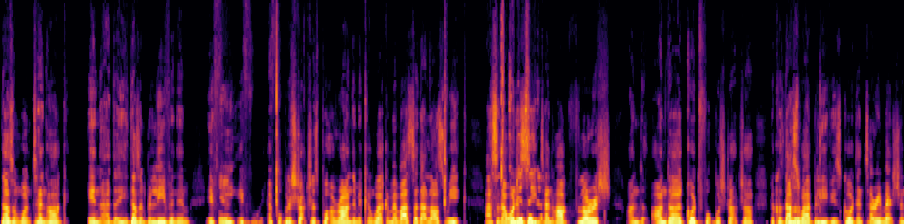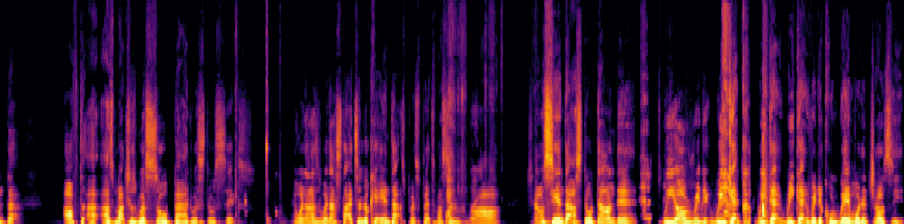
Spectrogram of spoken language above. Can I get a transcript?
doesn't want Ten Hag in, uh, he doesn't believe in him. If Yeah. he, if a footballing structure is put around him, it can work. Remember, I said that last week. I said I want to see that. Ten Hag flourish under under a good football structure because that's Mhm. why I believe he's good. And Terry mentioned that after uh, as much as we're so bad, we're still six. And when I was, when I started to look at it in that perspective, I said, "Raw, Chelsea and that are still down there. We are ridic- We get we get we get ridiculed way more than Chelsea.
